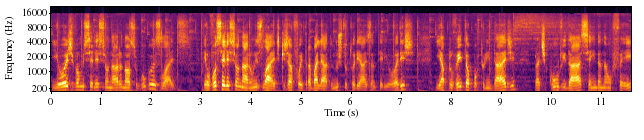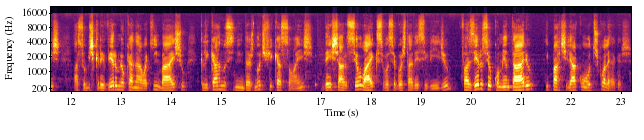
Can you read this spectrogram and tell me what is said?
e hoje vamos selecionar o nosso Google Slides. Eu vou selecionar um slide que já foi trabalhado nos tutoriais anteriores e aproveito a oportunidade para te convidar, se ainda não fez, a subscrever o meu canal aqui embaixo, clicar no sininho das notificações, deixar o seu like se você gostar desse vídeo, fazer o seu comentário e partilhar com outros colegas.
